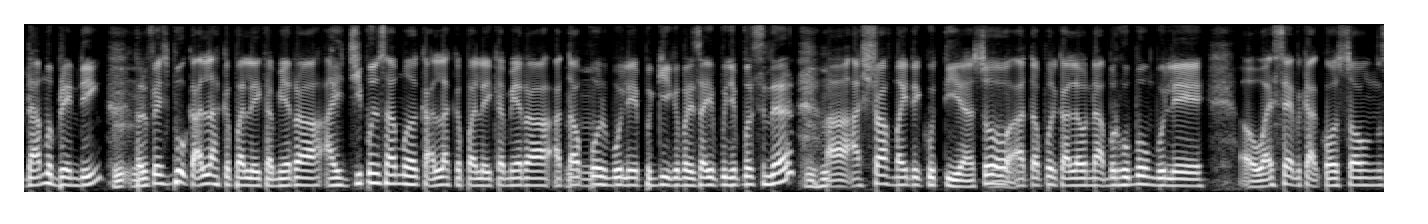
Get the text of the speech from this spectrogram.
nama branding. Mm-hmm. Kalau Facebook Kak Allah Kepala Kamera, IG pun sama Kak Allah Kepala Kamera ataupun mm-hmm. boleh pergi kepada saya punya personal mm-hmm. uh, Ashraf Maidin Kuti ya. So mm-hmm. ataupun kalau nak berhubung boleh uh, WhatsApp dekat 0111108727.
